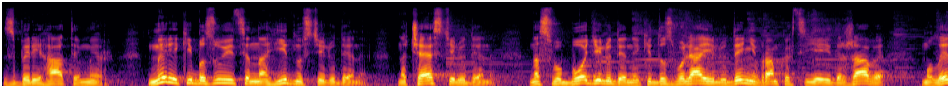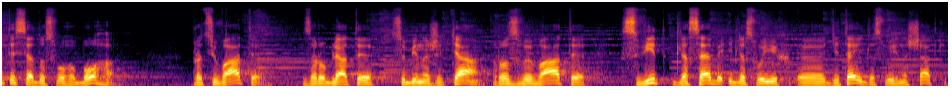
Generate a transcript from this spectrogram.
зберігати мир. Мир, який базується на гідності людини, на честі людини, на свободі людини, який дозволяє людині в рамках цієї держави молитися до свого Бога, працювати, заробляти собі на життя, розвивати світ для себе і для своїх е, дітей, для своїх нащадків.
